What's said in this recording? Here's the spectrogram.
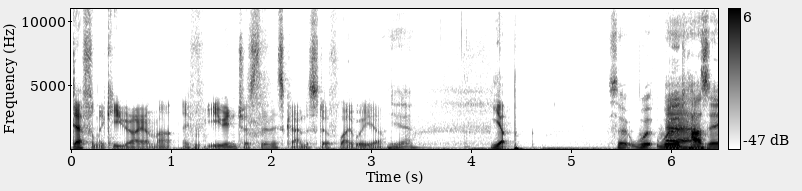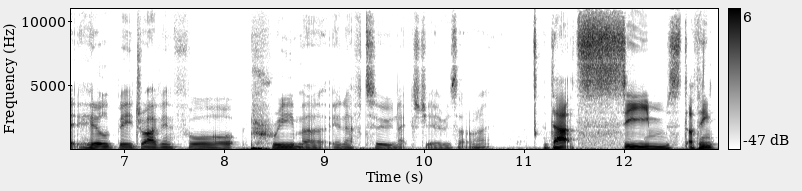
definitely keep your eye on that if you're interested in this kind of stuff, like we are. Yeah. Yep. So w- word Um, has it he'll be driving for Prema in F2 next year. Is that right? That seems. I think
